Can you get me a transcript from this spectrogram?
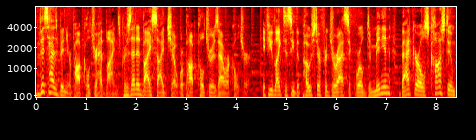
This has been your Pop Culture Headlines, presented by Sideshow, where pop culture is our culture. If you'd like to see the poster for Jurassic World Dominion, Batgirl's costume,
